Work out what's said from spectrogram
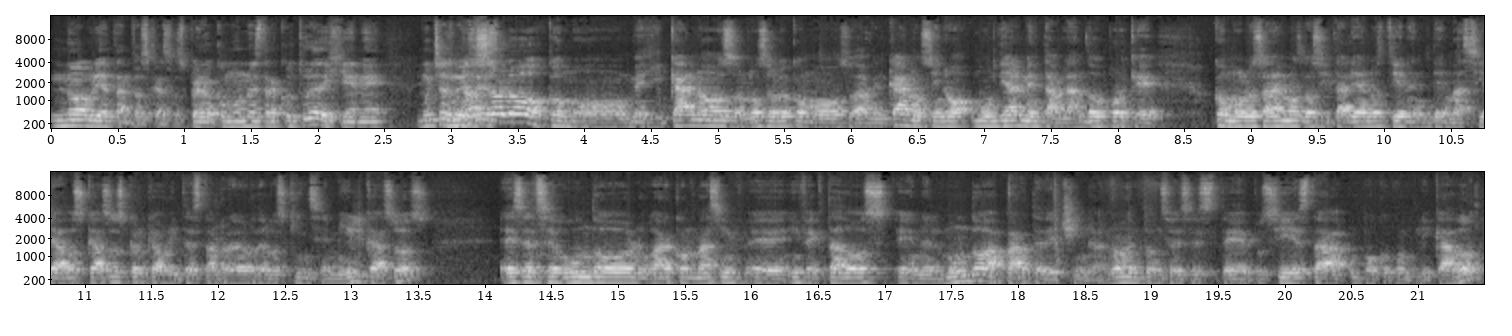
no habría tantos casos. Pero como nuestra cultura de higiene, muchas no veces... solo como mexicanos o no solo como sudamericanos, sino mundialmente hablando, porque como lo sabemos los italianos tienen demasiados casos, creo que ahorita está alrededor de los 15.000 casos. Es el segundo lugar con más inf- eh, infectados en el mundo, aparte de China, ¿no? Entonces, este, pues sí está un poco complicado.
